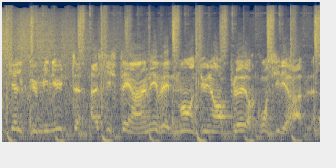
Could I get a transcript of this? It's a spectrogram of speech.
Quelques minutes assister à un événement d'une ampleur considérable.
